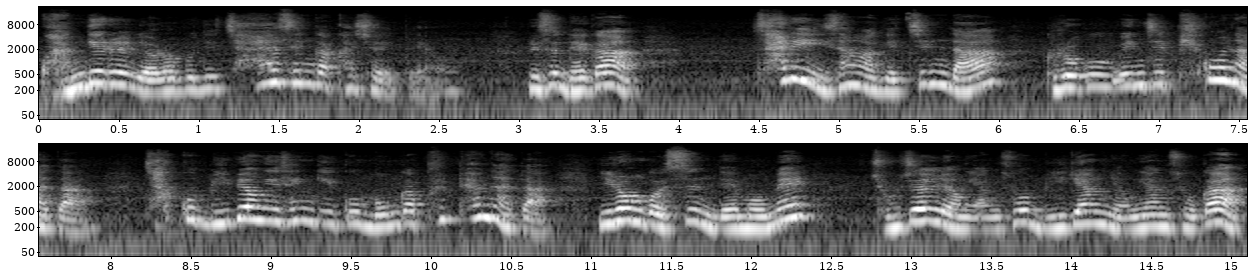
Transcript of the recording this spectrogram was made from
관계를 여러분이 잘 생각하셔야 돼요. 그래서 내가 살이 이상하게 찐다. 그러고 왠지 피곤하다. 자꾸 미병이 생기고 뭔가 불편하다. 이런 것은 내 몸에 조절 영양소, 미량 영양소가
